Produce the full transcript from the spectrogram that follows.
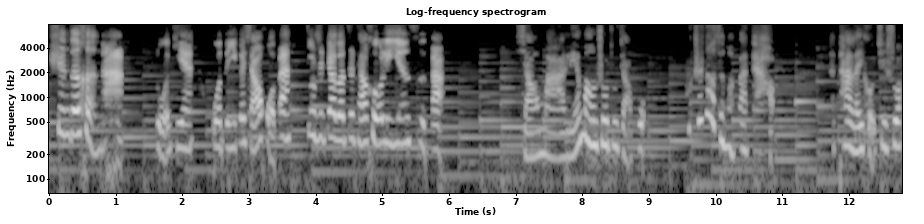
深得很呐，昨天。”我的一个小伙伴就是掉到这条河里淹死的。小马连忙收住脚步，不知道怎么办才好。他叹了一口气说：“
